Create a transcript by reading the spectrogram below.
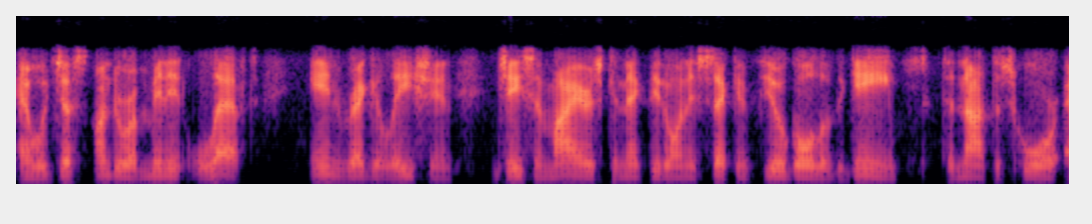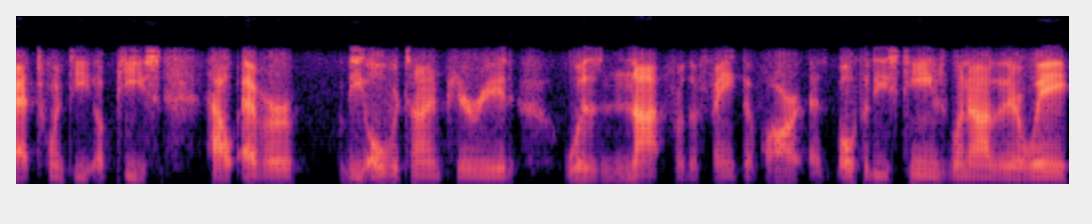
And with just under a minute left in regulation, Jason Myers connected on his second field goal of the game to knock the score at 20 apiece. However, the overtime period was not for the faint of heart as both of these teams went out of their way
